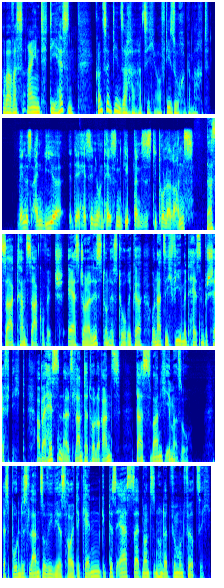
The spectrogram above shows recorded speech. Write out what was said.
Aber was eint die Hessen? Konstantin Sacher hat sich auf die Suche gemacht. Wenn es ein Wir der Hessinnen und Hessen gibt, dann ist es die Toleranz. Das sagt Hans Sarkovic. Er ist Journalist und Historiker und hat sich viel mit Hessen beschäftigt. Aber Hessen als Land der Toleranz, das war nicht immer so. Das Bundesland, so wie wir es heute kennen, gibt es erst seit 1945.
